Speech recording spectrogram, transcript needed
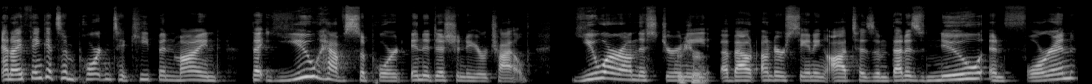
and i think it's important to keep in mind that you have support in addition to your child. You are on this sure. journey about understanding autism that is new and foreign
